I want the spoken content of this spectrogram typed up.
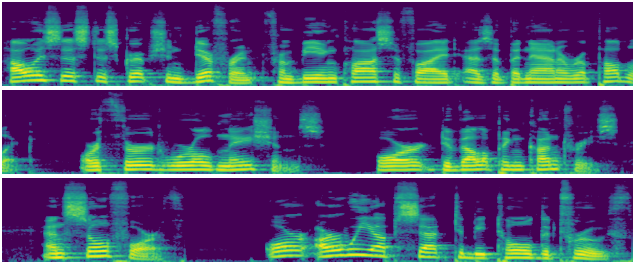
How is this description different from being classified as a banana republic, or third world nations, or developing countries, and so forth? Or are we upset to be told the truth?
